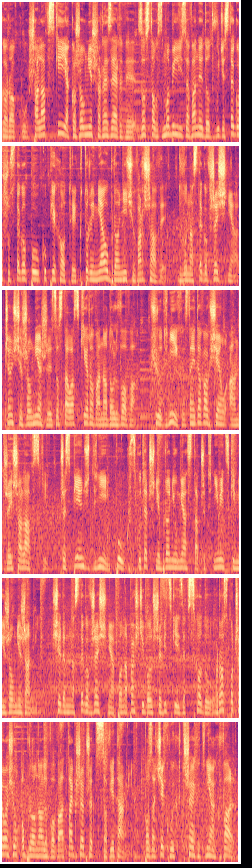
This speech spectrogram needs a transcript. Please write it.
roku Szalawski jako żołnierz rezerwy został zmobilizowany do 26 Pułku Piechoty, który miał bronić Warszawy. 12 września część żołnierzy została skierowana do Lwowa. Wśród nich znajdował się Andrzej Szalawski. Przez pięć dni pułk skutecznie bronił miasta przed niemieckimi żołnierzami. 17 września po napaści bolszewickiej ze wschodu rozpoczęła się obrona Lwowa także przed Sowietami. Po zaciekłych trzech dniach walk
